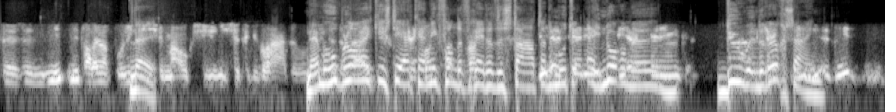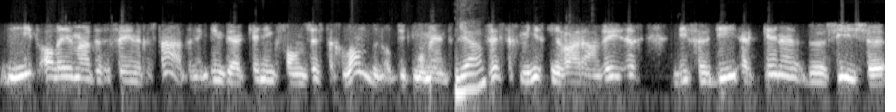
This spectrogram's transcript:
ze, ze, niet, niet alleen maar politici, Nee. maar ook Syrische technocraten. Nee, maar hoe belangrijk is die erkenning van de Verenigde Staten? Er moet een enorme duw in de rug zijn. Niet, niet, niet alleen maar de Verenigde Staten. Ik denk de erkenning van 60 landen op dit moment. Ja. 60 ministers waren aanwezig. Die, die erkennen de Syrische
